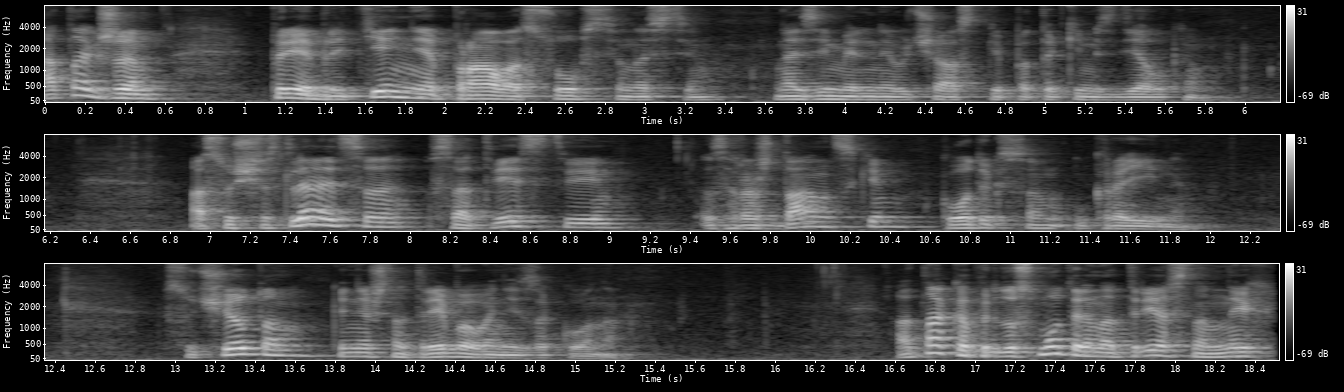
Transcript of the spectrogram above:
а также приобретение права собственности на земельные участки по таким сделкам, осуществляется в соответствии с Гражданским кодексом Украины, с учетом, конечно, требований закона. Однако предусмотрено три основных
